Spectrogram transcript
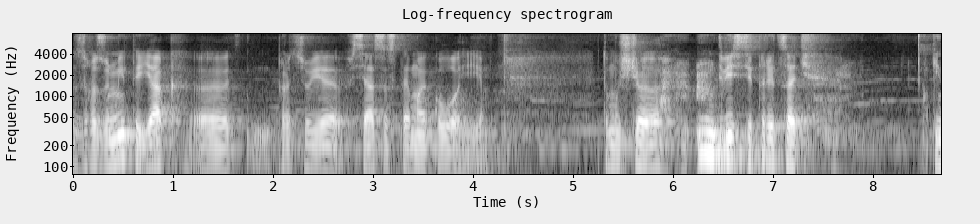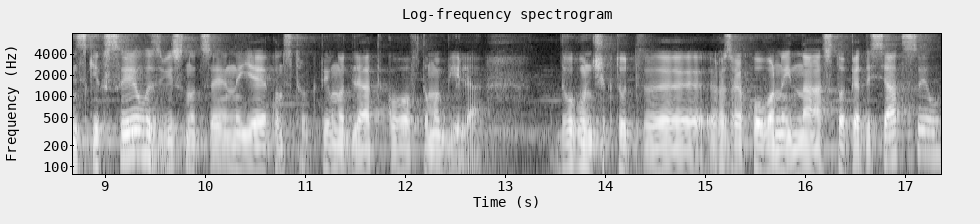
зрозуміти, як е, працює вся система екології. Тому що 230 кінських сил, звісно, це не є конструктивно для такого автомобіля. Двигунчик тут е, розрахований на 150 сил,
